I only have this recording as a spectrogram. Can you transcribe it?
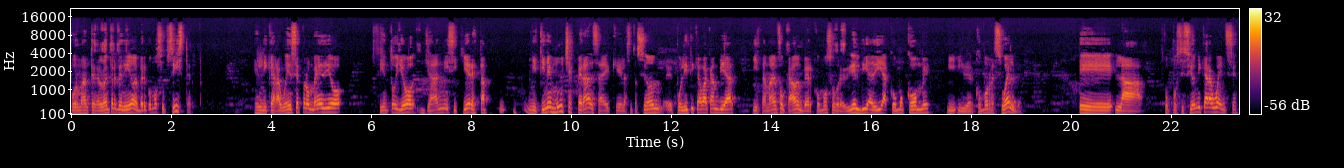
por mantenerlo entretenido en ver cómo subsisten. El nicaragüense promedio, siento yo, ya ni siquiera está, ni tiene mucha esperanza de que la situación eh, política va a cambiar y está más enfocado en ver cómo sobrevive el día a día, cómo come y, ver cómo resuelve. Eh, la, oposición nicaragüense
